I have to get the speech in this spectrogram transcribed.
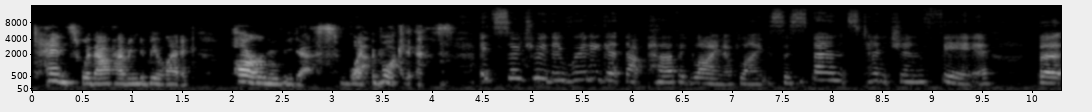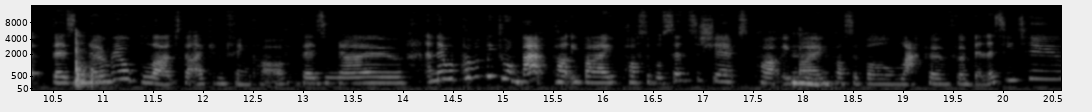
tense without having to be like horror movie deaths like Yeah. the book is. It's so true. They really get that perfect line of like suspense, tension, fear, but there's no real blood that I can think of. There's no, and they were probably drawn back partly by possible censorships, partly by Mhm. possible lack of ability to.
